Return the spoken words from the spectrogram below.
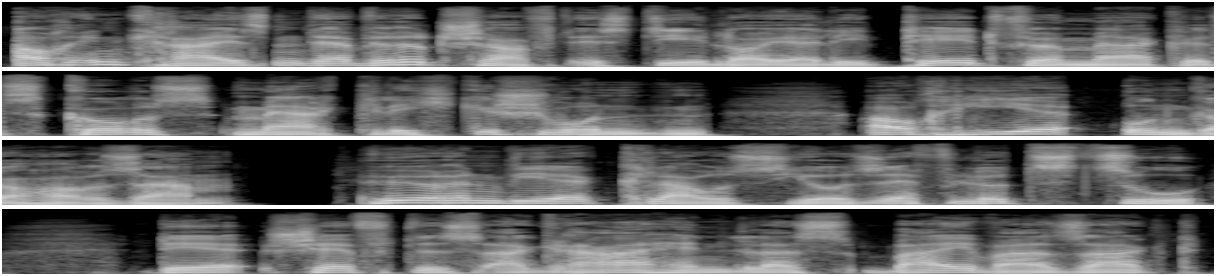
Auch in Kreisen der Wirtschaft ist die Loyalität für Merkels Kurs merklich geschwunden. Auch hier ungehorsam. Hören wir Klaus Josef Lutz zu, der Chef des Agrarhändlers BayWa sagt,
